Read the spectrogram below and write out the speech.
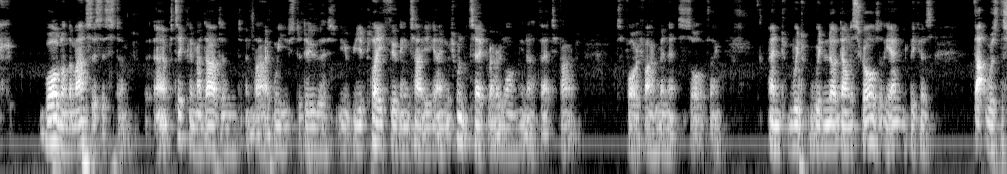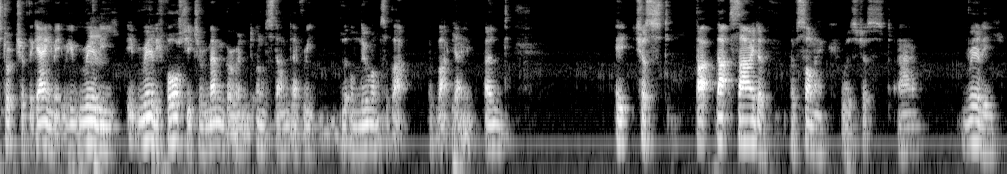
One on the Master System, uh, particularly my dad and, and I, we used to do this. You, you'd play through the entire game, which wouldn't take very long, you know, thirty-five to forty-five minutes sort of thing and we'd we'd note down the scores at the end because that was the structure of the game. It, it really it really forced you to remember and understand every little nuance of that of that game, and it just that that side of, of Sonic was just uh, really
